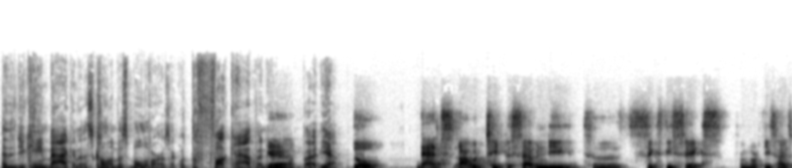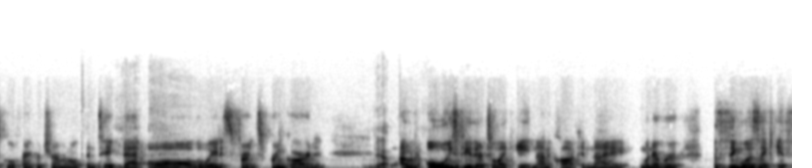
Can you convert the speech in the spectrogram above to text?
and then you came back and it was Columbus Boulevard. I was like, what the fuck happened? Yeah, here? but yeah. So that's I would take the 70 to 66 from Northeast High School, Frankford Terminal, then take that all the way to Sprint Spring Garden. Yeah, I would always be there till like eight, nine o'clock at night, whenever. But the thing was, like, if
